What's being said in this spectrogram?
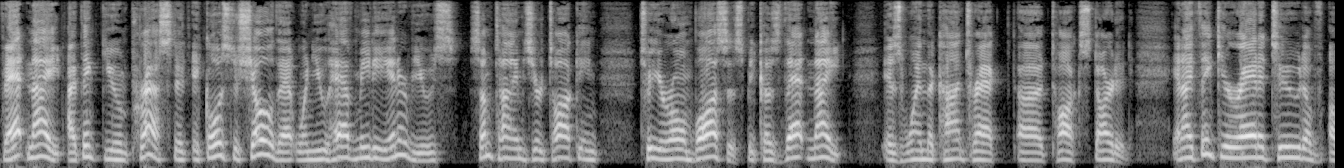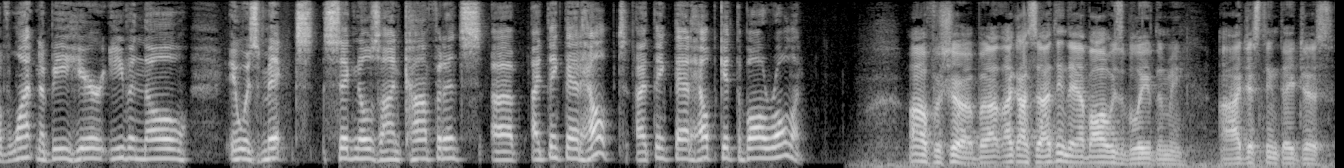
that night, I think you impressed. It, it goes to show that when you have media interviews, sometimes you're talking to your own bosses because that night is when the contract uh, talk started. And I think your attitude of, of wanting to be here, even though it was mixed signals on confidence, uh, I think that helped. I think that helped get the ball rolling. Oh, for sure. But like I said, I think they have always believed in me. I just think they just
